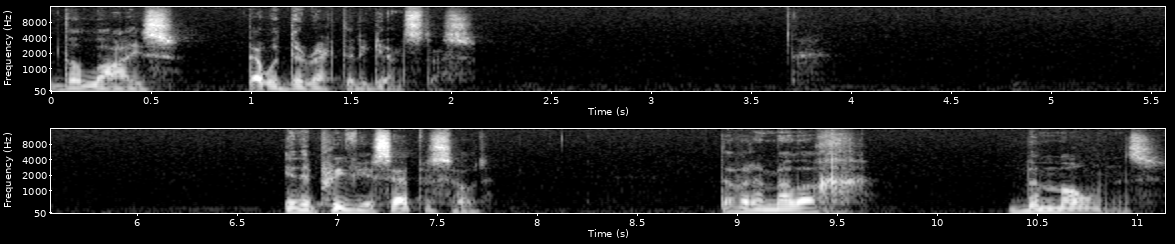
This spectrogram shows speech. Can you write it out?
the lies that were directed against us. In the previous episode, David HaMelech bemoans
